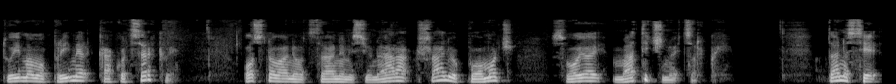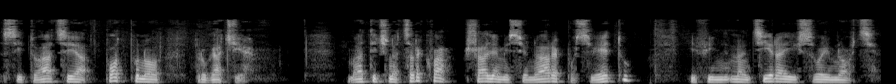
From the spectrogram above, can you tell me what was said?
Tu imamo primjer kako crkve, osnovane od strane misionara, šalju pomoć svojoj matičnoj crkvi. Danas je situacija potpuno drugačija. Matična crkva šalje misionare po svijetu i financira ih svojim novcem.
